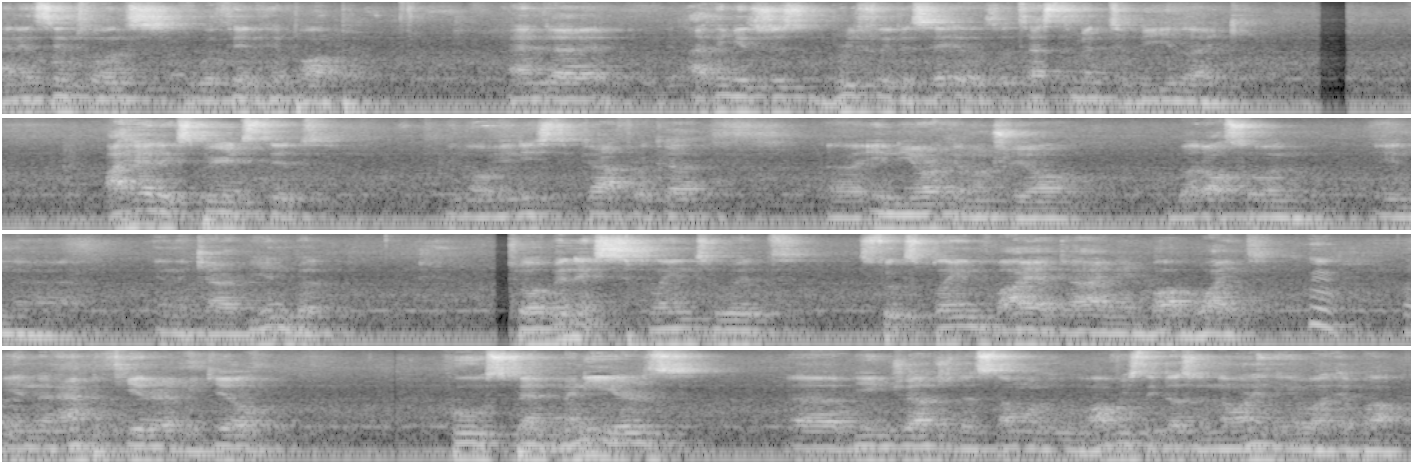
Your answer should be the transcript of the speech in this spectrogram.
and its influence within hip hop. And uh, I think it's just briefly to say it was a testament to be like I had experienced it, you know, in East Africa, uh, in New York and Montreal, but also in in uh, in the Caribbean. But to have been explained to it, to explained by a guy named Bob White in an amphitheater at McGill, who spent many years uh, being judged as someone who obviously doesn't know anything about hip hop,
